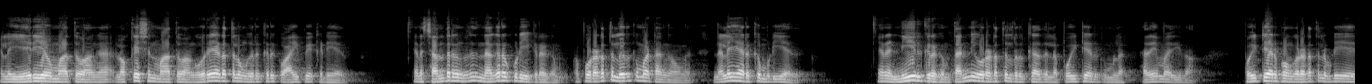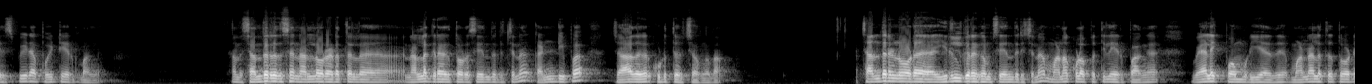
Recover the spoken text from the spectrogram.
இல்லை ஏரியாவை மாற்றுவாங்க லொக்கேஷன் மாற்றுவாங்க ஒரே இடத்துல அவங்க இருக்கிறதுக்கு வாய்ப்பே கிடையாது. ஏன்னா சந்திரங்கிறது நகரக்கூடிய கிரகம். அப்போ ஒரு இடத்துல இருக்க மாட்டாங்க அவங்க. நிலையாக இருக்க முடியாது. ஏன்னா நீர் கிரகம் தண்ணி ஒரு இடத்துல இருக்காதுல்ல போயிட்டே இருக்கும்ல. அதே மாதிரி தான் போயிட்டே இருப்பாங்க ஒரு இடத்துல அப்படியே ஸ்பீடாக போயிட்டே இருப்பாங்க. அந்த சந்திர திசை நல்ல ஒரு இடத்துல நல்ல கிரகத்தோட சேர்ந்துருச்சுன்னா கண்டிப்பாக ஜாதகர் கொடுத்து வச்சவங்க தான் சந்திரனோட இருள் கிரகம் சேர்ந்துருச்சுன்னா மனக்குழப்பத்திலே இருப்பாங்க. வேலைக்கு போக முடியாது. மன அழுத்தத்தோட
